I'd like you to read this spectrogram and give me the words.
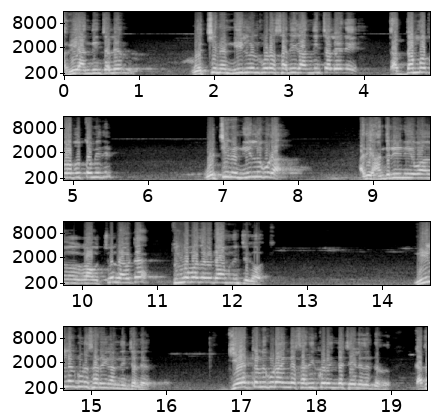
అవి అందించలేరు. వచ్చిన నీళ్ళను కూడా సరిగా అందించలేని దద్దమ్మ ప్రభుత్వం ఇది. వచ్చిన నీళ్ళు కూడా అది అందరినీ కావచ్చు లేకపోతే తుంగభద్ర డ్యామ్ నుంచి కావచ్చు. నీళ్ళను కూడా సరిగా అందించలేదు. గేట్లను కూడా ఇంకా సరిగ్గా కూడా ఇంకా చేయలేదంటారు. గత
